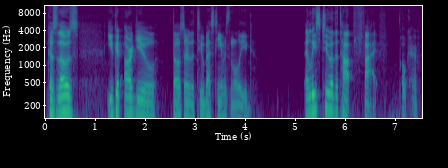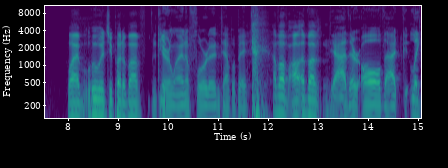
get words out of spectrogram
because those you could argue those are the two best teams in the league, at least two of the top five. Okay. Why? Who would you put above? Carolina, Florida, and Tampa Bay. Above all above. Yeah, they're all that like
